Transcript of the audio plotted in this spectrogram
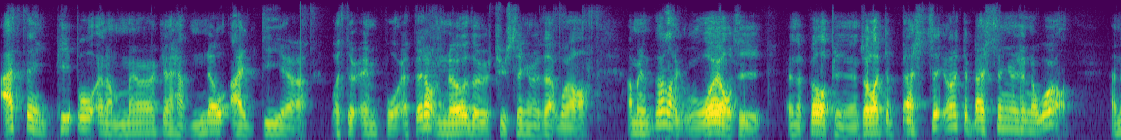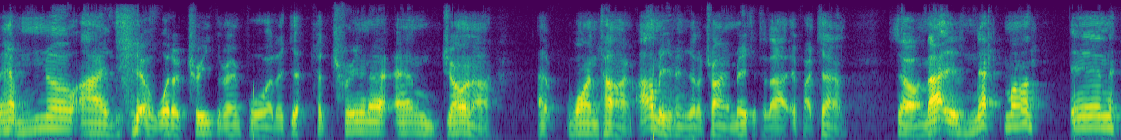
I think people in America have no idea what they're in for if they don't know those two singers that well. I mean, they're like royalty in the Philippines. They're like the best, they're like the best singers in the world, and they have no idea what a treat they're in for to get Katrina and Jonah at one time. I'm even gonna try and make it to that if I can. So that is next month in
